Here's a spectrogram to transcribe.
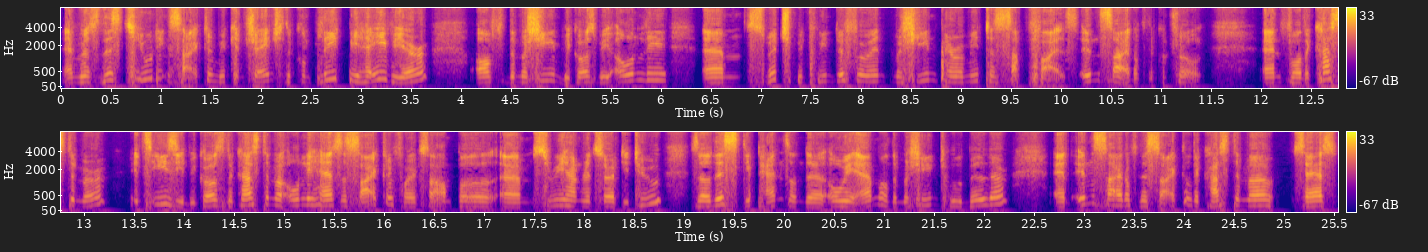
And with this tuning cycle, we can change the complete behavior of the machine because we only um, switch between different machine parameter subfiles inside of the control. And for the customer, it's easy because the customer only has a cycle, for example, um, 332. So this depends on the OEM or the machine tool builder. And inside of the cycle, the customer says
